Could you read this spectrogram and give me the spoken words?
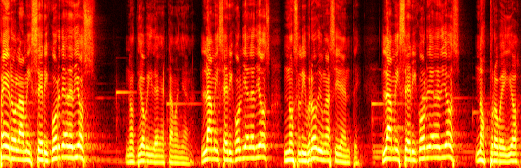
Pero la misericordia de Dios nos dio vida en esta mañana. La misericordia de Dios nos libró de un accidente. La misericordia de Dios nos proveyó.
